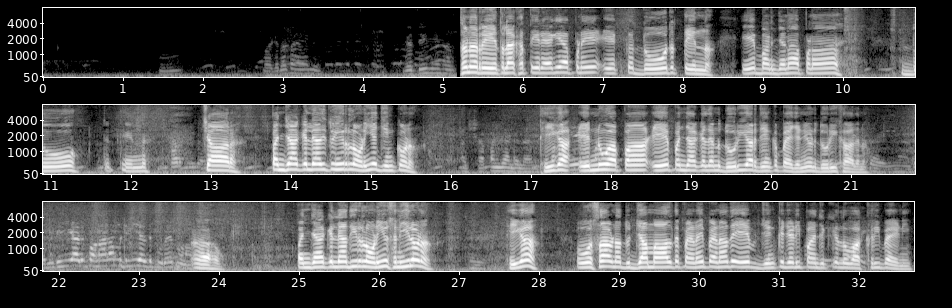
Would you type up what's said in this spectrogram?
ਸੁਣ ਰੇਤਲਾ ਖੱਤੇ ਰਹਿ ਗਏ ਆਪਣੇ 1 2 ਤੇ 3 ਇਹ ਬਣ ਜਾਣਾ ਆਪਣਾ 2 ਤੇ 3 4 ਪੰਜਾਂ ਕਿੱਲਿਆਂ ਦੀ ਤੁਸੀਂ ਰਲਾਉਣੀ ਹੈ ਜਿੰਕ ਹੁਣ। ਠੀਕ ਆ, ਇਹਨੂੰ ਆਪਾਂ ਇਹ ਪੰਜਾਂ ਕਿੱਲਿਆਂ ਨੂੰ ਦੋਰੀ ਹਰ ਜਿੰਕ ਪੈ ਜਾਣੀ, ਹੁਣ ਦੋਰੀ ਖਾ ਦੇਣਾ। ਆਹੋ। ਪੰਜਾਂ ਕਿੱਲਿਆਂ ਦੀ ਰਲਾਉਣੀ ਉਹ ਸੁਨੀਲ ਹੁਣ। ਠੀਕ ਆ, ਉਸ ਹਿਸਾਬ ਨਾਲ ਦੂਜਾ ਮਾਲ ਤੇ ਪੈਣਾ ਹੀ ਪੈਣਾ ਤੇ ਇਹ ਜਿੰਕ ਜਿਹੜੀ 5 ਕਿਲੋ ਵੱਖਰੀ ਪੈ ਜਾਣੀ।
